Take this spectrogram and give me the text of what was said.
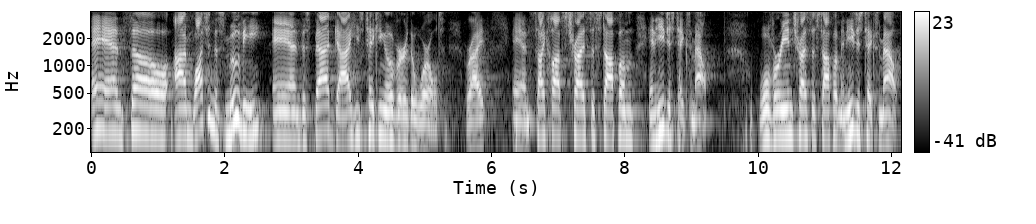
and so I'm watching this movie, and this bad guy, he's taking over the world, right? And Cyclops tries to stop him, and he just takes him out. Wolverine tries to stop him, and he just takes him out.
